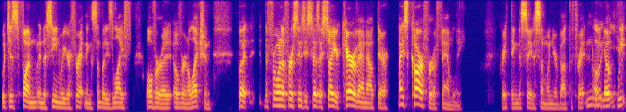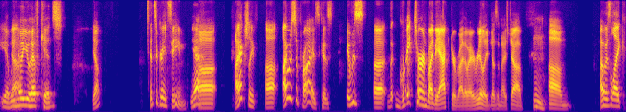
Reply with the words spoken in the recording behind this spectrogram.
which is fun in a scene where you're threatening somebody's life over a over an election. But the for one of the first things he says, I saw your caravan out there. Nice car for a family. Great thing to say to someone you're about to threaten. Oh, we know we yeah, we yeah. know you have kids. It's a great scene. Yeah. Uh, I actually, uh, I was surprised because it was uh, the great turn by the actor. By the way, really does a nice job. Hmm. Um, I was like,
